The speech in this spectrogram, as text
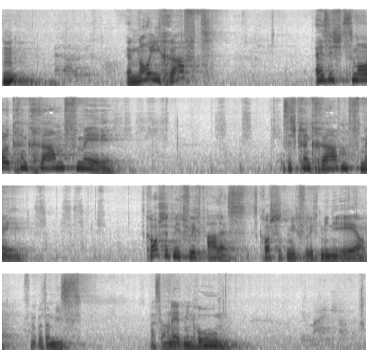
Hm? Eine neue Kraft. Es ist mal kein Krampf mehr. Es ist kein Krampf mehr. Es kostet mich vielleicht alles. Es kostet mich vielleicht meine Ehre oder mein, weiß auch nicht, mein Ruhm. Gemeinschaft.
